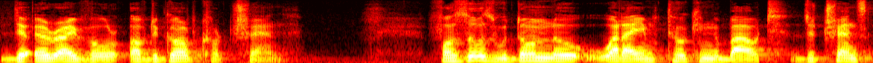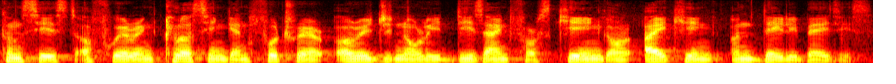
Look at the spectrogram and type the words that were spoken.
the arrival of the Gorpcore trend. For those who don't know what I am talking about, the trends consist of wearing clothing and footwear originally designed for skiing or hiking on a daily basis.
